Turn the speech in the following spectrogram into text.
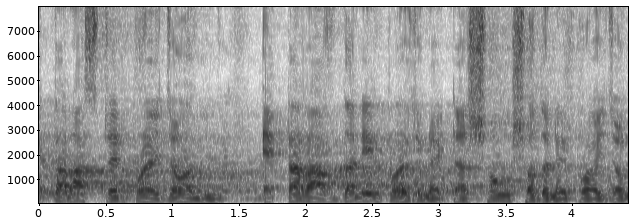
একটা রাষ্ট্রের প্রয়োজন, একটা রাজধানীর প্রয়োজন, একটা সংশোধনের প্রয়োজন।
